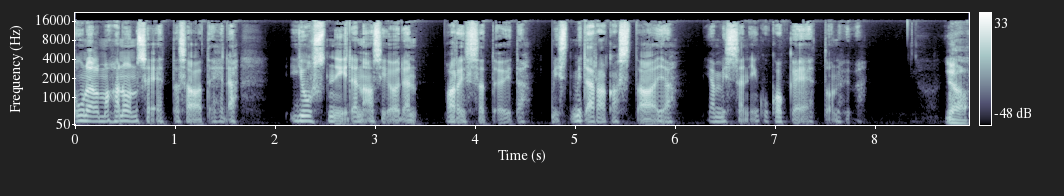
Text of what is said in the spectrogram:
unelmahan on se, että saa tehdä just niiden asioiden parissa töitä, mitä rakastaa ja, ja missä niin kuin kokee, että on hyvä. Ja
